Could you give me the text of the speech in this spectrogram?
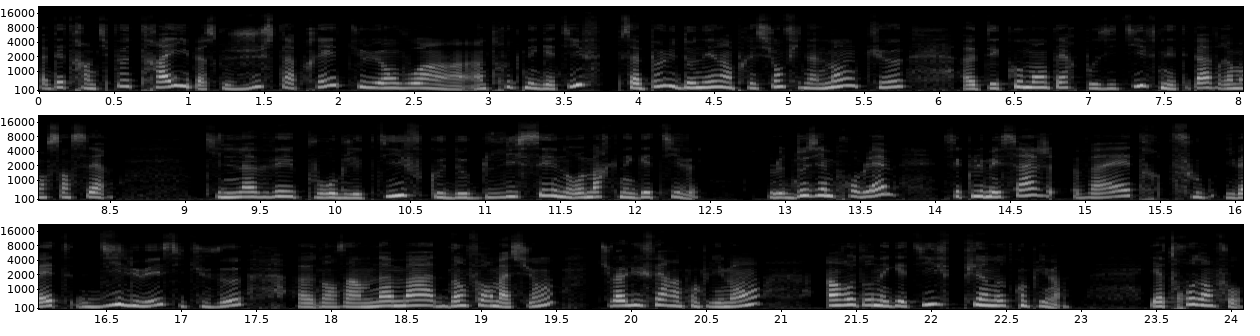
d'être un petit peu trahi parce que juste après, tu lui envoies un, truc négatif. Ça peut lui donner l'impression finalement que euh, tes commentaires positifs n'étaient pas vraiment sincères, qu'il n'avait pour objectif que de glisser une remarque négative. Le deuxième problème, c'est que le message va être flou, il va être dilué, si tu veux, euh, dans un amas d'informations. Tu vas lui faire un compliment, un retour négatif, puis un autre compliment. Il y a trop d'infos.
